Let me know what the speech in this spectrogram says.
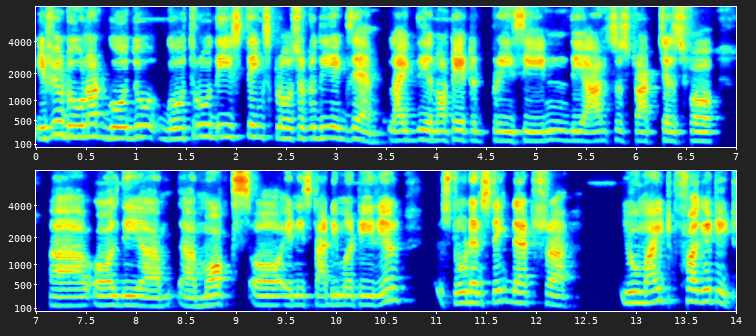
if you do not go do, go through these things closer to the exam like the annotated pre-seen the answer structures for uh, all the um, uh, mocks or any study material students think that uh, you might forget it.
